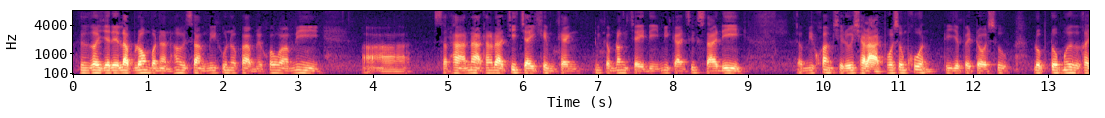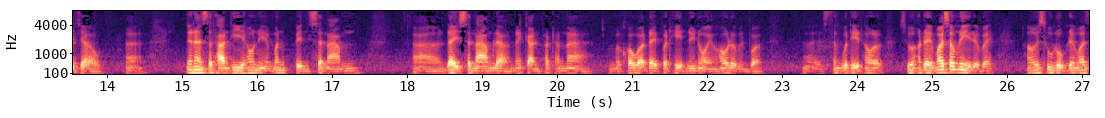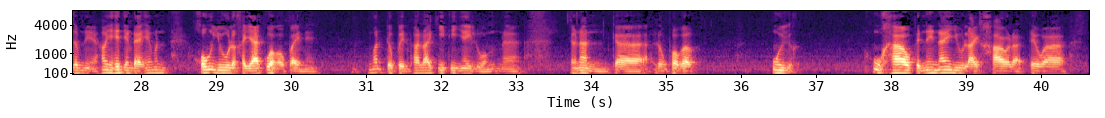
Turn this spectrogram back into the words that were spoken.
ถึงเขาจะได้รับรองบนนั้นเขาสร้างมีคุณภาพหมายความว่ามี สถานะทางด้านจิตใจเข้มแข็ง มีกำลังใจดี มีการศึกษาดีจะมีความเฉลียวฉลาดพอสมควร ที่จะไปต่อสู้หลบตบมือกับข้าเจ้าดังนั้นสถานที่เขาเนี่ยมันเป็นสนามได้สนามแล้วในการพัฒนาหมายความว่าได้ประเทศน้อยๆของเขาแล้วเป็นบ่ทั้งประเทศเขาช่วยเขาได้มาสำนีเลยไปเขาสู้รบได้มาสำนีเขาจะเห็นอย่างไรให้มันคงอยู่และขยายกว้างออกไปเนี่ยมันจะเป็นภารกิจที่ใหญ่หลวงนะ ดังนั้นก็หลวงพ่อก็หูหูข่าวเป็นในในอยู่หลายข่าวละแต่ว่า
